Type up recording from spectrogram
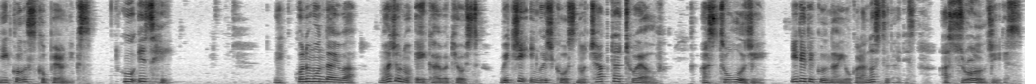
Nicholas Copernicus? Who is he? ね、この問題は、魔女の英会話教室 Witchy English Course の Chapter 12 Astrology に出てくる内容からの出題です。Astrology です。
